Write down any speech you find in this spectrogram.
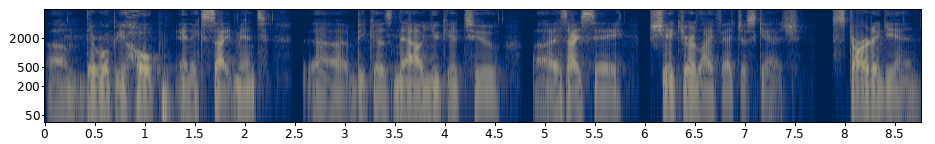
um, there will be hope and excitement uh, because now you get to, uh, as I say, shake your life at your sketch start again.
